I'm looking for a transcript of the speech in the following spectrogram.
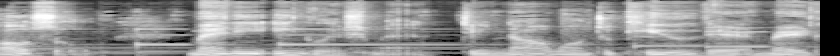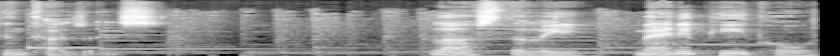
Also, many Englishmen did not want to kill their American cousins. Lastly, many people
